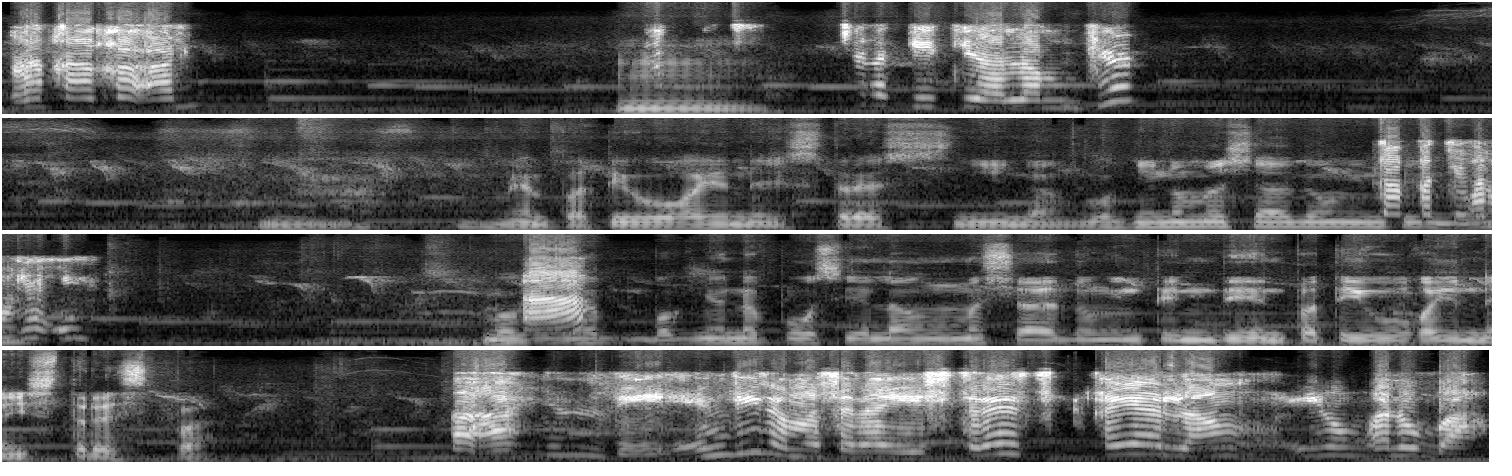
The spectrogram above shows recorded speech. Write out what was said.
nakakaan Hmm. si nakikialam dyan. Hmm. Yan, pati ho kayo na stress, Ninang. Huwag nyo na masyadong Kapatid intindihin. niya eh. Huwag Ah? nyo, na, nyo na po silang masyadong intindihin. Pati ho kayo na stress pa. Ah, hindi. Hindi naman sila stress. Kaya lang, yung ano ba,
